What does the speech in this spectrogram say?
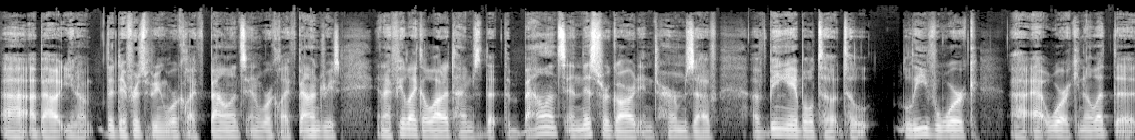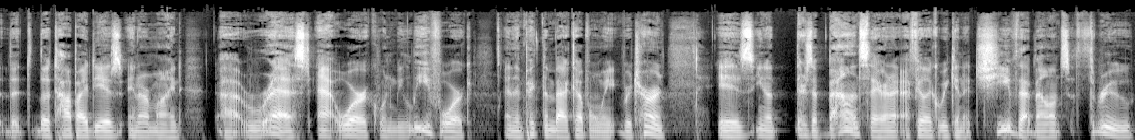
uh, about, you know, the difference between work-life balance and work-life boundaries. And I feel like a lot of times that the balance in this regard, in terms of, of being able to, to leave work uh, at work. You know, let the, the, the top ideas in our mind uh, rest at work when we leave work, and then pick them back up when we return. Is you know, there's a balance there, and I, feel like we can achieve that balance through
